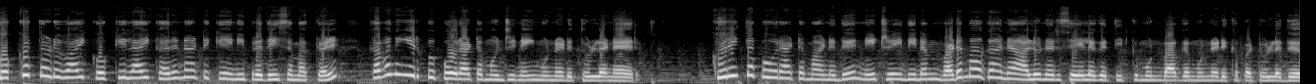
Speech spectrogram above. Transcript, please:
கொக்கத்தொடுவாய் கொக்கிலாய் கருநாட்டுக்கேணி பிரதேச மக்கள் கவனஈர்ப்பு போராட்டம் ஒன்றினை முன்னெடுத்துள்ளனர். குறித்த போராட்டமானது நேற்றைய தினம் வடமாகாண ஆளுநர் செயலகத்திற்கு முன்பாக முன்னெடுக்கப்பட்டுள்ளது.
